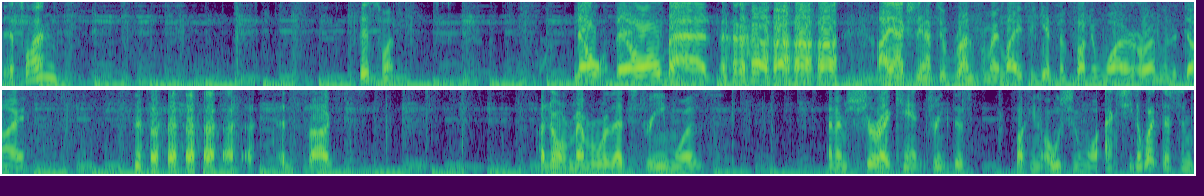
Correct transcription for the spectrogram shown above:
This one? This one. No, they're all bad. I actually have to run for my life and get some fucking water or I'm gonna die. it sucks. I don't remember where that stream was. And I'm sure I can't drink this fucking ocean water. Actually, you know what? There's some...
